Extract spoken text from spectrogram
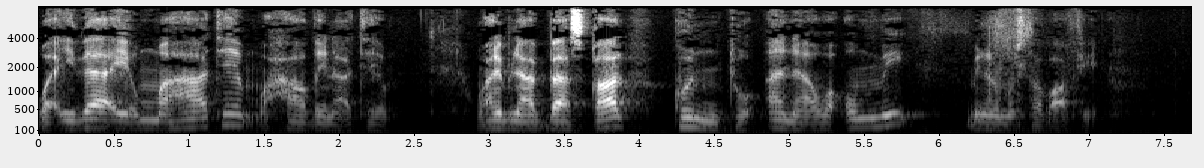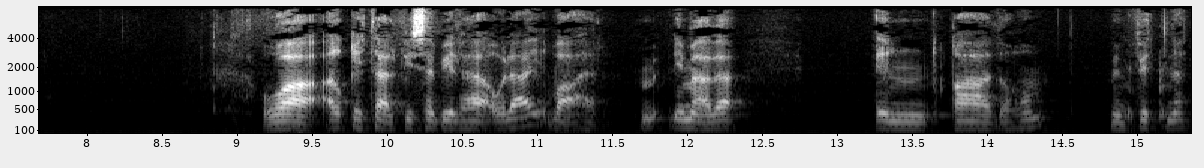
وإذاء أمهاتهم وحاضناتهم. وعن ابن عباس قال كنت أنا وأمي من المستضعفين. والقتال في سبيل هؤلاء ظاهر. لماذا؟ إنقاذهم من فتنة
